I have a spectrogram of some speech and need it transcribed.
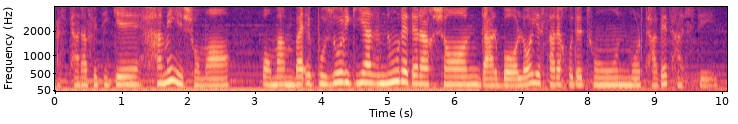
از طرف دیگه همه شما با منبع بزرگی از نور درخشان در بالای سر خودتون مرتبط هستید.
